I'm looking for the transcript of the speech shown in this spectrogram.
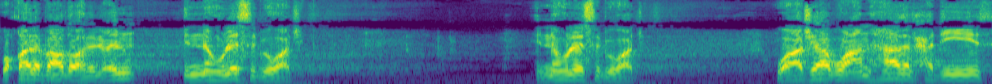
وقال بعض أهل العلم إنه ليس بواجب إنه ليس بواجب. وأجابوا عن هذا الحديث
